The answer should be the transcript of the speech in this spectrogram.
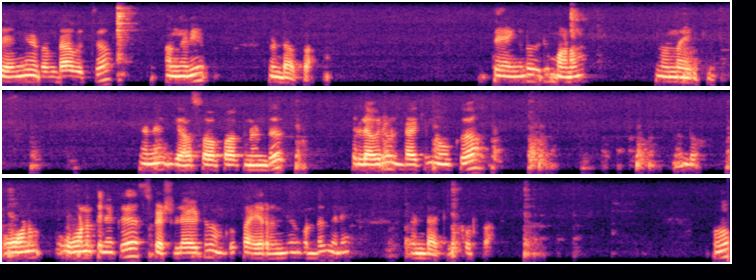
തേങ്ങ ഇടണ്ട വെച്ച അങ്ങനെ ഉണ്ടാക്കാം. തേങ്ങയുടെ ഒരു മണം നന്നായിരിക്കും. ഞാൻ ഗ്യാസ് ഓഫ് ആക്കുന്നുണ്ട്. എല്ലാവരും ഉണ്ടാക്കി നോക്കുക. എന്തോ ഓണം ഓണത്തിനൊക്കെ സ്പെഷ്യലായിട്ട് നമുക്ക് പയറിനെ കൊണ്ട് ഇങ്ങനെ ഉണ്ടാക്കി കൊടുക്കാം. അപ്പോൾ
